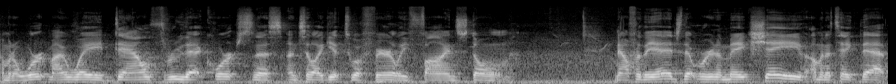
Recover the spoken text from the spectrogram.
I'm gonna work my way down through that coarseness until I get to a fairly fine stone. Now for the edge that we're gonna make shave, I'm gonna take that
